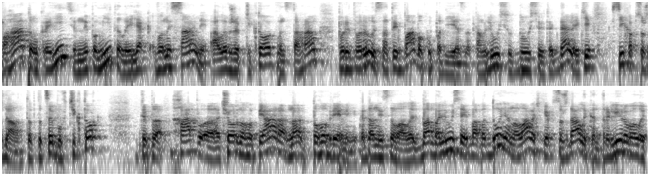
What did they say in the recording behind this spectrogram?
Багато українців не помітили, як вони самі, але вже в TikTok, в Instagram перетворились на тих бабок у під'їздах, там Люсю, Дусю і так далі, які всіх обсуждали. Тобто це був TikTok, типу хаб чорного піара на того времени, коли не існувало. Баба Люся і баба Дуня на лавочці обсуждали, контролювали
